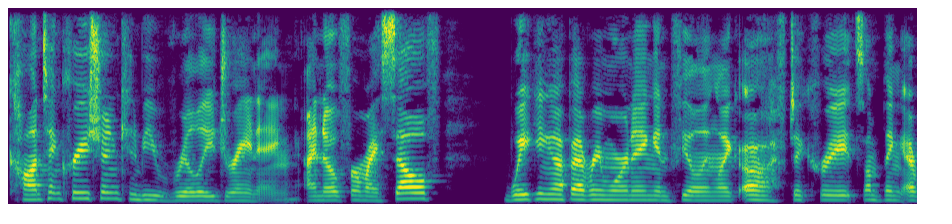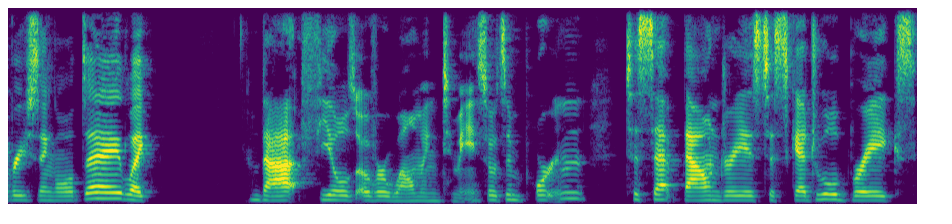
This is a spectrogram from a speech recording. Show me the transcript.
content creation can be really draining. I know for myself, waking up every morning and feeling like, oh, I have to create something every single day, like that feels overwhelming to me. So it's important to set boundaries, to schedule breaks,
